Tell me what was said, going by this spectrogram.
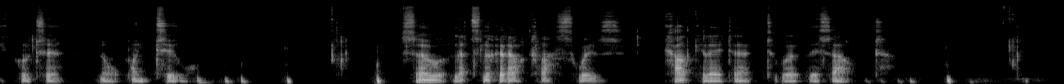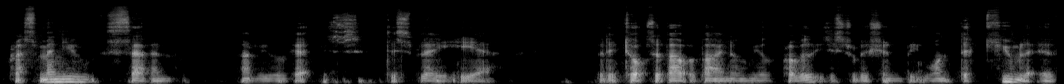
equal to 0.2. So let's look at our ClassWiz calculator to work this out. Press menu 7 and we will get this display here. But it talks about a binomial probability distribution, but we want the cumulative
